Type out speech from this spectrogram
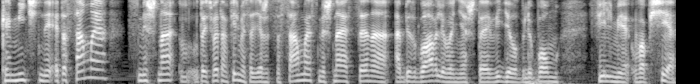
комичные. Это самая смешная... То есть в этом фильме содержится самая смешная сцена обезглавливания, что я видел в любом фильме вообще.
